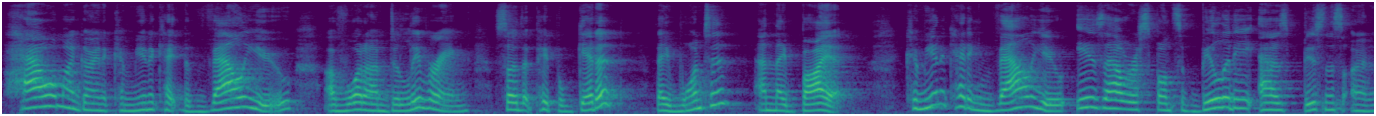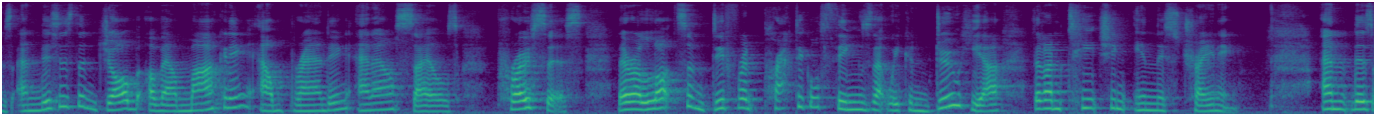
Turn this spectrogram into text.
how am I going to communicate the value of what I'm delivering so that people get it, they want it, and they buy it? Communicating value is our responsibility as business owners, and this is the job of our marketing, our branding, and our sales process. There are lots of different practical things that we can do here that I'm teaching in this training. And there's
